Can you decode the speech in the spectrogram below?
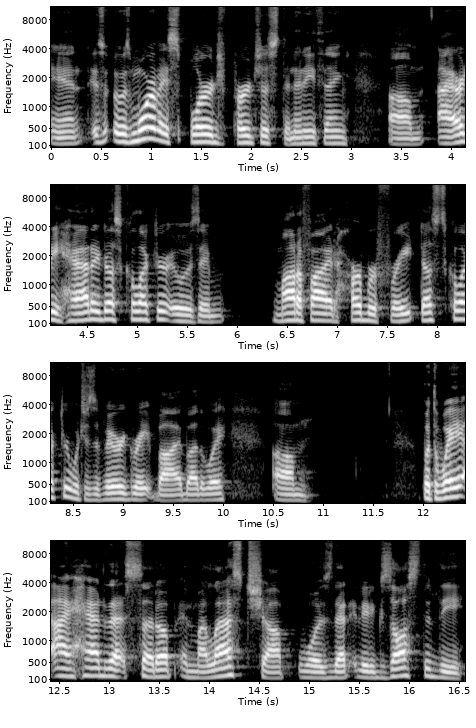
and it was more of a splurge purchase than anything. Um, I already had a dust collector. It was a modified Harbor Freight dust collector, which is a very great buy, by the way. Um, but the way I had that set up in my last shop was that it exhausted the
